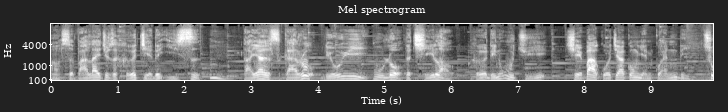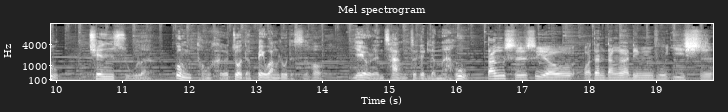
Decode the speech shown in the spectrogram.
啊，十八赖就是和解的仪式。嗯。达亚斯卡入流域部落的耆老和林务局雪霸国家公园管理处签署了共同合作的备忘录的时候，也有人唱这个勒马户。当时是由瓦旦当啊林明福医师，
